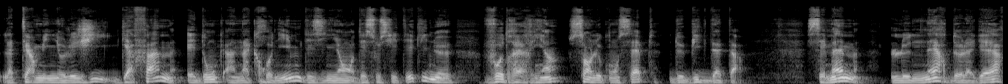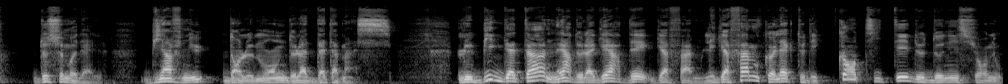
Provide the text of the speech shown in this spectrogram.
La terminologie GAFAM est donc un acronyme désignant des sociétés qui ne vaudraient rien sans le concept de Big Data. C'est même le nerf de la guerre de ce modèle. Bienvenue dans le monde de la data mass. Le big data, nerf de la guerre des GAFAM. Les GAFAM collectent des quantités de données sur nous.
